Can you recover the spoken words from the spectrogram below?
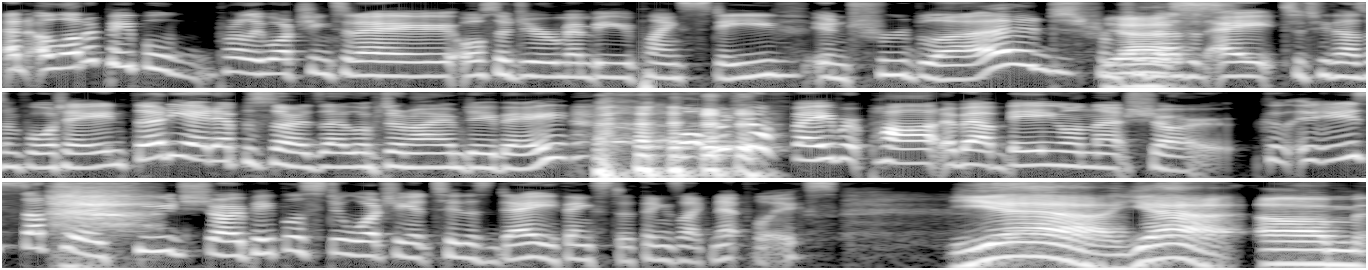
And a lot of people probably watching today also do remember you playing Steve in True Blood from Yes. 2008 to 2014. 38 episodes I looked on IMDb. what was your favorite part about being on that show? Because it is such a huge show. People are still watching it to this day thanks to things like Netflix. Yeah, yeah. Um,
